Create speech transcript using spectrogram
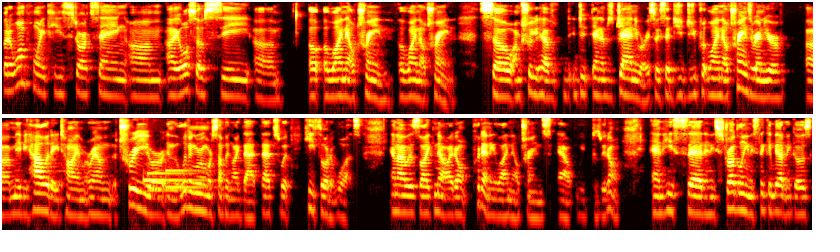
but at one point, he starts saying, um, I also see um, a, a Lionel train, a Lionel train. So I'm sure you have, and it was January. So he said, "Do you, did you put Lionel trains around your uh, maybe holiday time around a tree or in the living room or something like that? That's what he thought it was. And I was like, No, I don't put any Lionel trains out because we don't. And he said, and he's struggling and he's thinking about it and he goes,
